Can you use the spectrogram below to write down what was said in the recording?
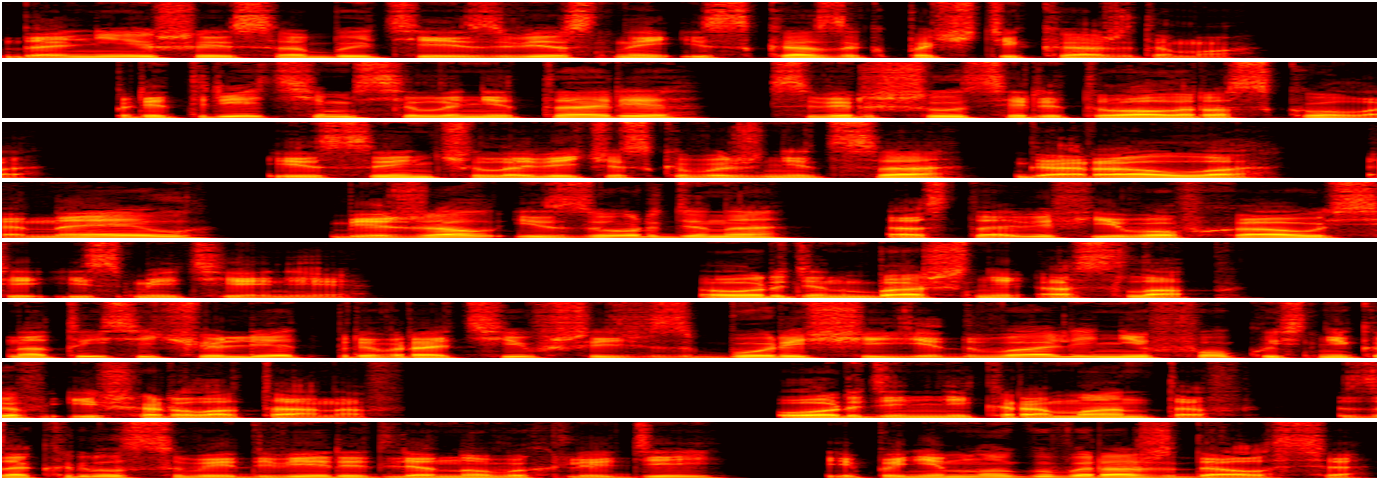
Дальнейшие события известны из сказок почти каждому. При третьем Силанитаре свершился ритуал раскола, и сын человеческого жнеца, Гаралла, Энейл, бежал из Ордена, оставив его в хаосе и смятении. Орден башни ослаб, на тысячу лет превратившись в сборище едва ли не фокусников и шарлатанов. Орден некромантов закрыл свои двери для новых людей и понемногу вырождался,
